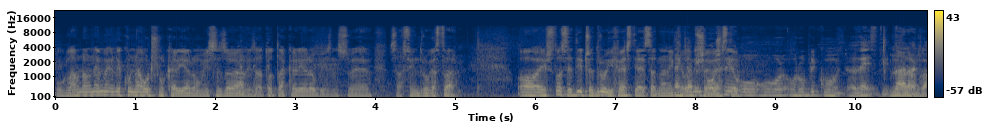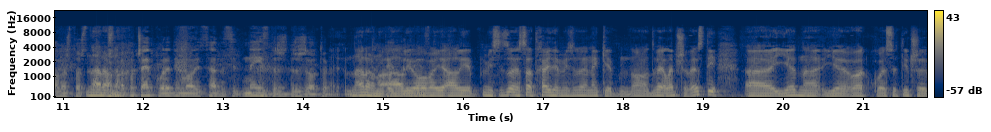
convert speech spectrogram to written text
uglavnom nemaju neku naučnu karijeru, mislim zove, ali zato ta karijera u biznisu je sasvim druga stvar. Ovaj što se tiče drugih vesti, aj sad na neke Dakle, mi lepše vesti. ušli u, u, u rubriku vesti. Naravno. Dakle, ono što, što Naravno. što na početku uradimo, ali sad da se ne izdrž držao tog. Naravno, pet ali ovaj ali mislim zove sad hajde mi zove neke ono dve lepše vesti. A, jedna je ovako koja se tiče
